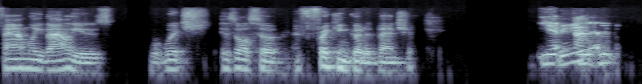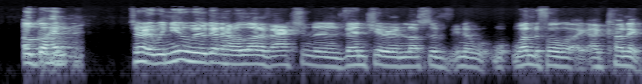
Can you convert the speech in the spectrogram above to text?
family values, which is also a freaking good adventure. Yeah. And, and, oh, go ahead. Sorry, we knew we were going to have a lot of action and adventure and lots of you know wonderful, iconic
